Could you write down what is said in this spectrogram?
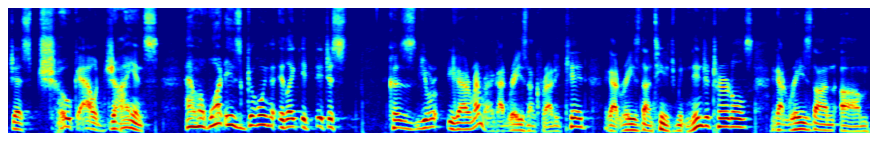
just choke out giants. And I'm like, what is going? It, like it, it just because you you got to remember, I got raised on Karate Kid, I got raised on Teenage Mutant Ninja Turtles, I got raised on um,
